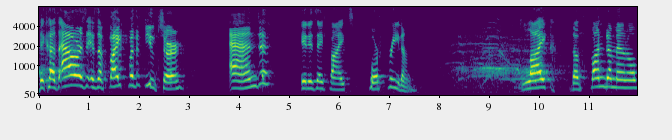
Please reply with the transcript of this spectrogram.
Because ours is a fight for the future and it is a fight for freedom. Like the fundamental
